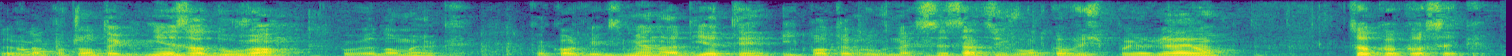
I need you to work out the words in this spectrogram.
Tak na początek nie za dużo, bo wiadomo, jak jakakolwiek zmiana diety i potem różne sensacje żołądkowe się pojawiają. Co kokosek?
